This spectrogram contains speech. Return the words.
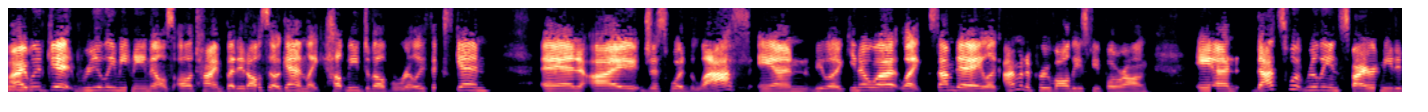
I would get really mean emails all the time, but it also again like helped me develop really thick skin. And I just would laugh and be like, you know what? Like someday, like I'm gonna prove all these people wrong. And that's what really inspired me to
